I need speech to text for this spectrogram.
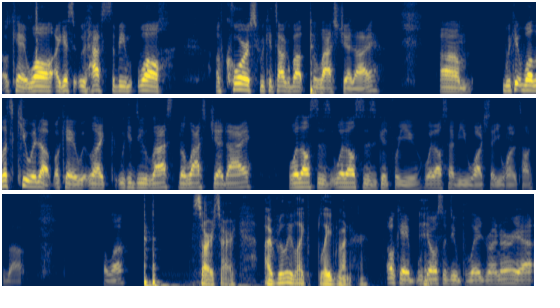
Okay, well, I guess it has to be. Well, of course, we can talk about the Last Jedi. Um, we could. Well, let's cue it up. Okay, like we could do last the Last Jedi. What else is What else is good for you? What else have you watched that you want to talk about? Hello. Sorry, sorry. I really like Blade Runner. Okay, we can also do Blade Runner. Yeah,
